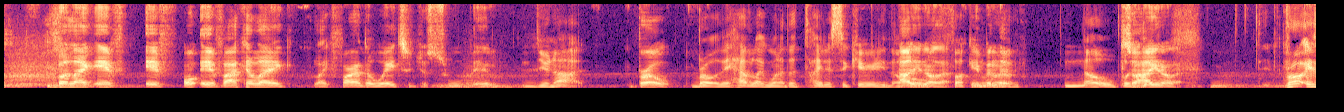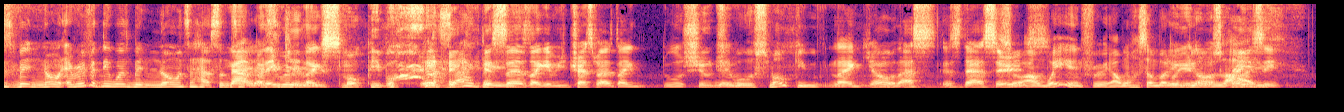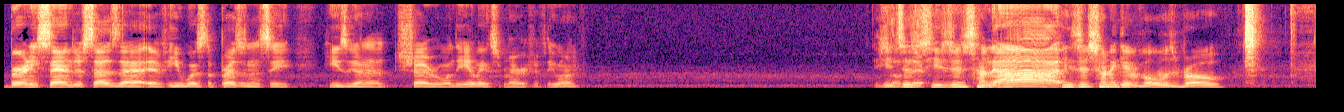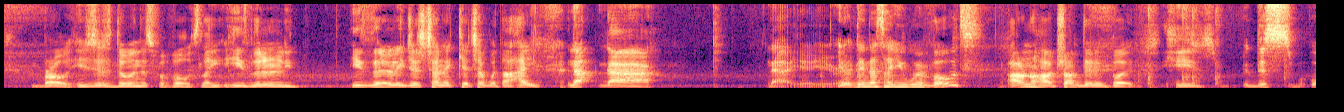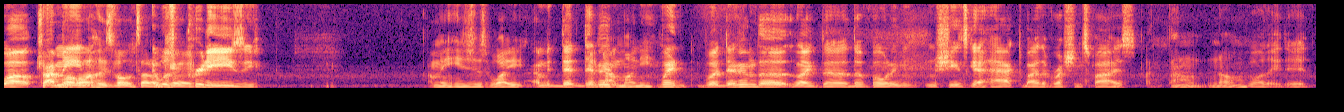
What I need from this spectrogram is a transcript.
But like, if if oh, if I could like like find a way to just swoop in, You're not, bro. bro. They have like one of the tightest security in the How whole do you know that? fucking world. No, but so how they- you know that? bro? It's been known. Area 51's been known to have some Nah, but they security. really like smoke people. Exactly. it says like if you trespass, like we'll shoot they you. They will smoke you. Like yo, that's is that serious? So I'm waiting for it. I want somebody But to you be know on what's live. crazy? Bernie Sanders says that if he wins the presidency, he's gonna show everyone the aliens from Area 51. He's So just he's just trying to he's just trying to get votes, bro. Bro, he's just doing this for votes. Like he's literally he's literally just trying to catch up with the hype. nah, nah, nah. Yeah, You don't think that's how you win votes? I don't know how Trump did it, but He's this. Well, Trump I mean, all his votes. I it don't it was care. pretty easy. I mean, he's just white. I mean, did, He didn't got money. Wait, but didn't the like the the voting machines get hacked by the Russian spies? I don't know. Well, they did.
